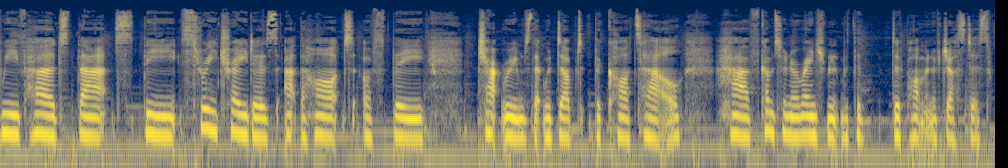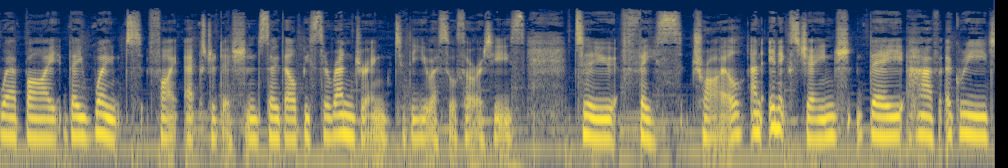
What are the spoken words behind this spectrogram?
we've heard that the three traders at the heart of the chat rooms that were dubbed the cartel have come to an arrangement with the Department of Justice whereby they won't fight extradition, so they'll be surrendering to the US authorities to face trial. And in exchange, they have agreed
